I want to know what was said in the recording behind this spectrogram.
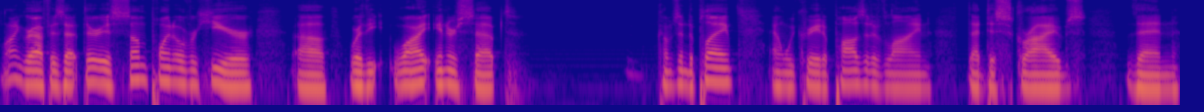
line graph is that there is some point over here uh, where the y-intercept comes into play, and we create a positive line that describes then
